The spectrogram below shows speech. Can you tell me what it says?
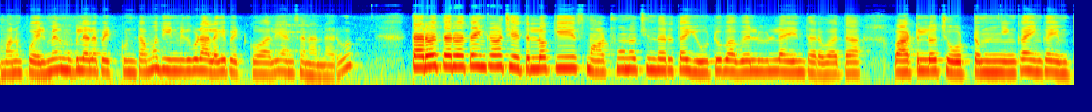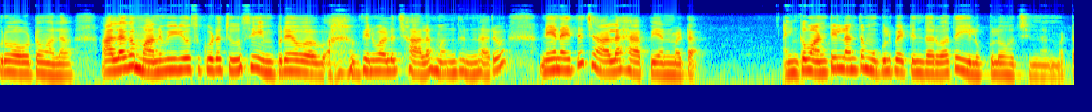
మనం పొయ్యిల మీద ముగ్గులు ఎలా పెట్టుకుంటామో దీని మీద కూడా అలాగే పెట్టుకోవాలి అని అని అన్నారు. తర్వాత తర్వాత ఇంకా చేతుల్లోకి స్మార్ట్ ఫోన్ వచ్చిన తర్వాత యూట్యూబ్ అవైలబుల్ అయిన తర్వాత వాటిల్లో చూడటం ఇంకా ఇంకా ఇంప్రూవ్ అవటం అలా. అలాగా మన వీడియోస్ కూడా చూసి ఇంప్రూవ్ అవ్విన వాళ్ళు చాలామంది ఉన్నారు. నేనైతే చాలా హ్యాపీ అనమాట ఇంకా వంటిల్లంతా ముగ్గులు పెట్టిన తర్వాత ఈ లుక్లో వచ్చిందనమాట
